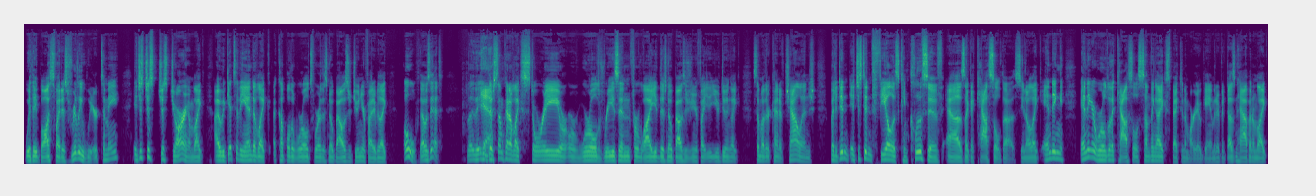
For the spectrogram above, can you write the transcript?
with a boss fight is really weird to me. It's just just just jarring. I'm like, I would get to the end of like a couple of the worlds where there's no Bowser Jr. fight. I'd be like, oh, that was it. Yeah. There's some kind of like story or, or world reason for why there's no Bowser Jr. fight. You're doing like some other kind of challenge, but it didn't. It just didn't feel as conclusive as like a castle does. You know, like ending ending a world with a castle is something I expect in a Mario game, and if it doesn't happen, I'm like,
